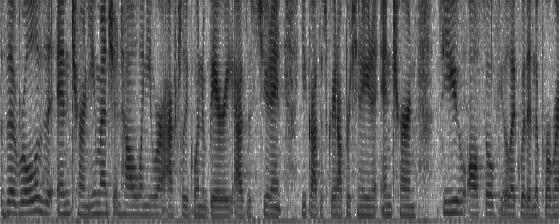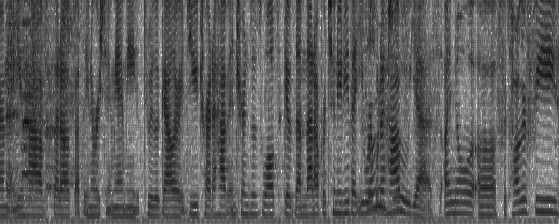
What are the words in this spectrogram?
the role of the intern. You mentioned how when you were actually going to Barry as a student, you got this great opportunity to intern. Do you also feel like within the program that you have set up at the University of Miami through the gallery, do you try to have interns as well to give them that opportunity that you Some were able to have? do, yes. I know a photography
